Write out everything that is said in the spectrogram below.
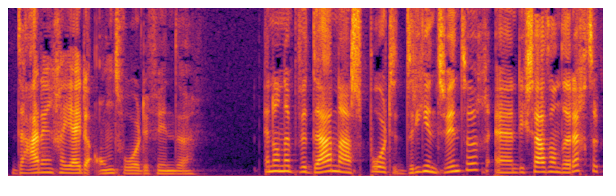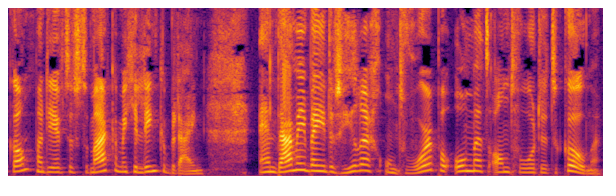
daarin ga jij de antwoorden vinden. En dan hebben we daarna Poort 23. En die staat aan de rechterkant, maar die heeft dus te maken met je linkerbrein. En daarmee ben je dus heel erg ontworpen om met antwoorden te komen.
